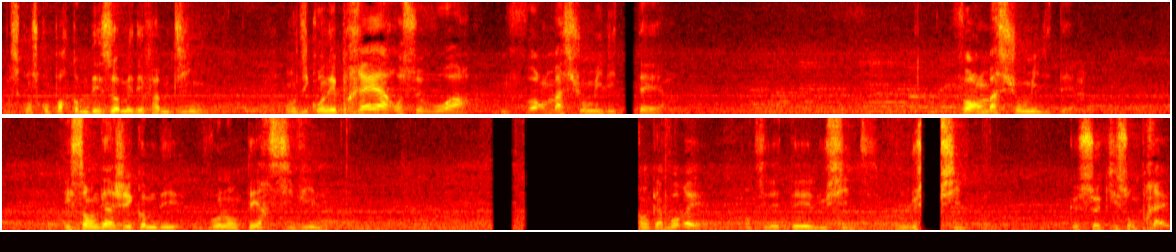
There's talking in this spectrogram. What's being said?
Parce qu'on se comporte comme des hommes et des femmes dignes. On dit qu'on est prêt à recevoir une formation militaire. Formation militaire. Et s'engager comme des volontaires civils. Quand il était lucide, plus lucide que ceux qui sont prêts,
